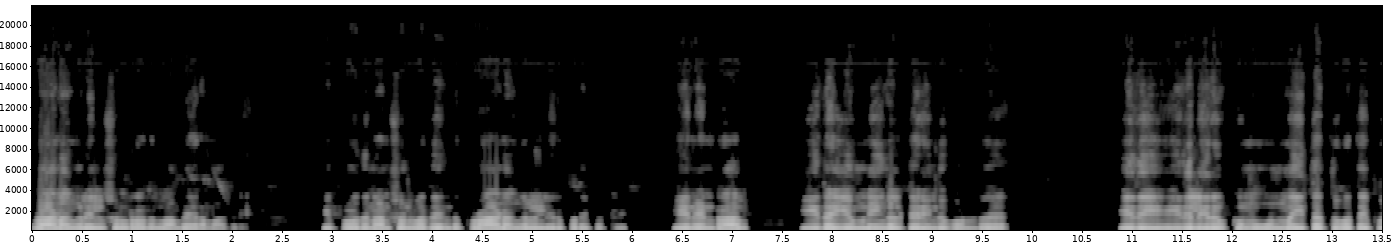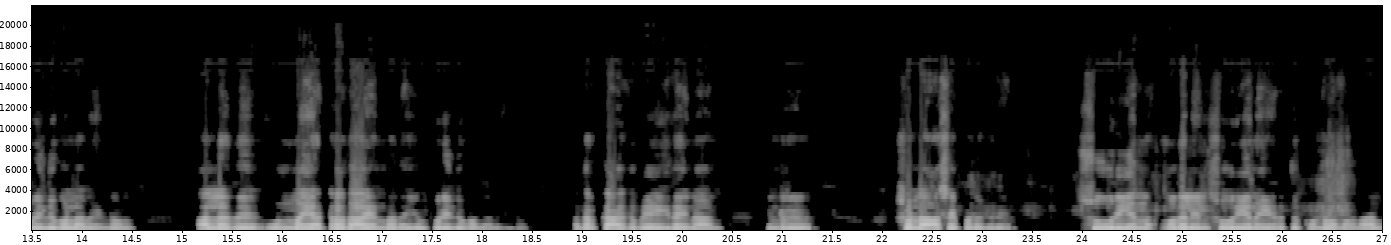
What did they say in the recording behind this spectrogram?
புராணங்களில் சொல்றதெல்லாம் வேற மாதிரி. இப்பொழுது நான் சொல்வது இந்த புராணங்களில் இருப்பதை பற்றி. ஏனென்றால் இதையும் நீங்கள் தெரிந்து கொண்டு இது இதில் இருக்கும் உண்மை தத்துவத்தை புரிந்து கொள்ள வேண்டும் அல்லது உண்மை அற்றதா என்பதையும் புரிந்து கொள்ள வேண்டும். அதற்காகவே இதை நான் இன்று சொல்ல ஆசைப்படுகிறேன். சூரியன் முதலில் சூரியனை எடுத்துக்கொண்டோமானால்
